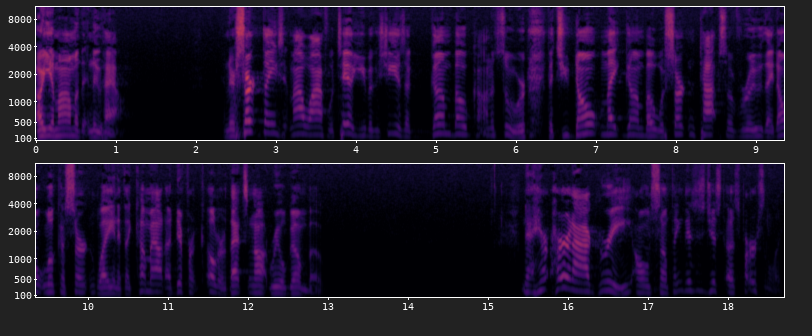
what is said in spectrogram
Or your mama that knew how. And there's certain things that my wife will tell you because she is a gumbo connoisseur that you don't make gumbo with certain types of roux. They don't look a certain way, and if they come out a different color, that's not real gumbo. Now, her, her and I agree on something. This is just us personally.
